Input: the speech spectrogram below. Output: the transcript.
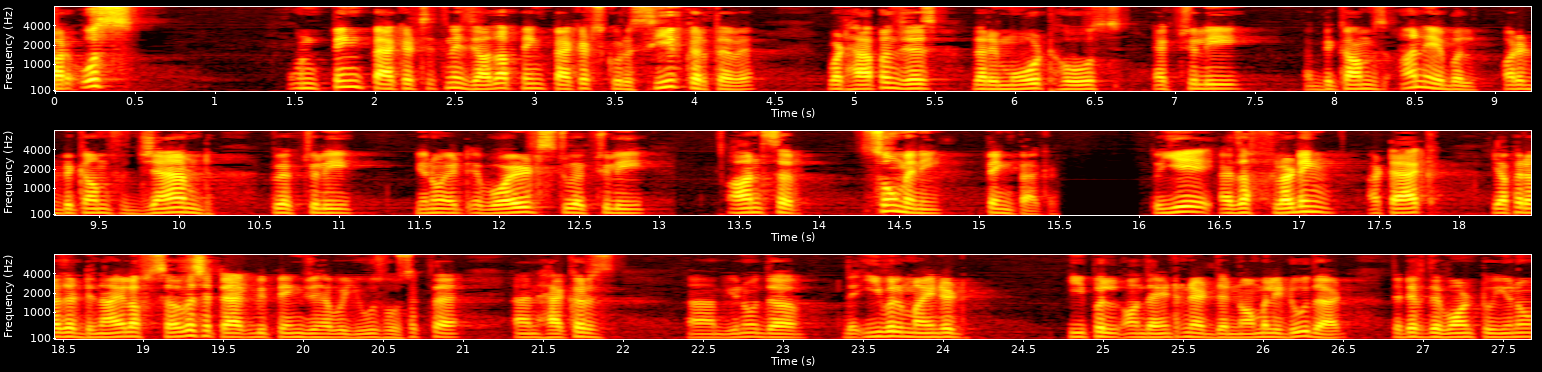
اور اس ان پنک پیکٹس اتنے زیادہ پنک پیکٹس کو ریسیو کرتے ہوئے what happens host actually becomes unable or it becomes jammed to actually answer so many ping packet تو یہ ایز اے فلڈنگ اٹیک یا پھر as a denial of service attack بھی پنک جو ہے وہ یوز ہو سکتا ہے and hackers you know the the evil minded people on the internet they normally do that that if they want to no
